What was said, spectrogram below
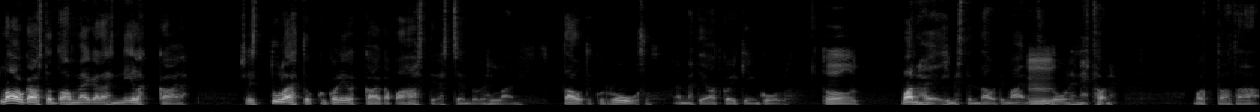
laukausta tuohon meikäläisen nilkkaan ja se sitten tulehtui koko nilkka aika pahasti ja sitten siihen tuli sellainen tauti kuin ruusu. En mä tiedä, ootko ikinä kuullut. On. Vanhojen ihmisten tauti, mä ainakin mm. luulin, että on. Mutta tota,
